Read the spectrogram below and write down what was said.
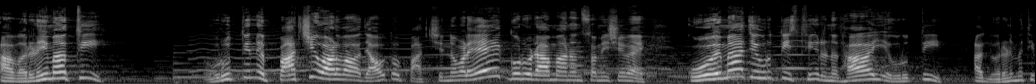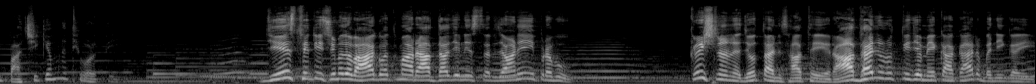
આ વર્ણિમાંથી વૃત્તિને પાછી વાળવા જાવ તો પાછી ન વળે. એક ગુરુ રામાનંદ સ્વામી સિવાય કોઈમાં જે વૃત્તિ સ્થિર ન થાય. એ વૃત્તિ આ વર્ણમાંથી પાછી કેમ નથી વળતી? જે સ્થિતિ શ્રીમદ ભાગવતમાં રાધાજીની સર્જાણી પ્રભુ કૃષ્ણને જોતાની સાથે રાધાની વૃત્તિ જેમ એકાકાર બની ગઈ.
